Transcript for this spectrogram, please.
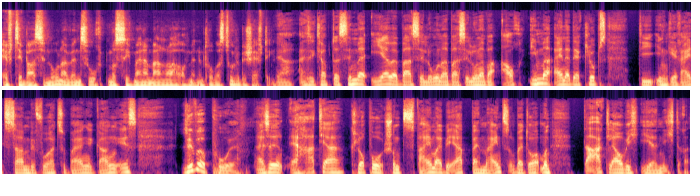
FC Barcelona, wenn sucht, muss sich meiner Meinung nach auch mit einem Thomas Tuchel beschäftigen. Ja, also ich glaube, da sind wir eher bei Barcelona. Barcelona war auch immer einer der Clubs, die ihn gereizt haben, bevor er zu Bayern gegangen ist. Liverpool, also er hat ja Kloppo schon zweimal beerbt bei Mainz und bei Dortmund. Da glaube ich eher nicht dran.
